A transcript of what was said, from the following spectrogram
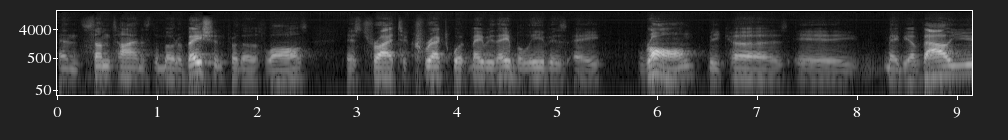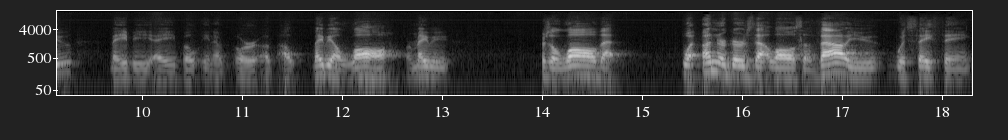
And sometimes the motivation for those laws is try to correct what maybe they believe is a wrong because maybe a value, maybe a you know, or a, a, maybe a law, or maybe there's a law that what undergirds that law is a value which they think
